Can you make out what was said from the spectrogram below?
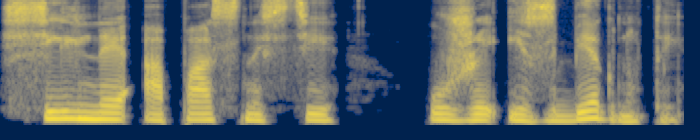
сильные опасности уже избегнуты.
